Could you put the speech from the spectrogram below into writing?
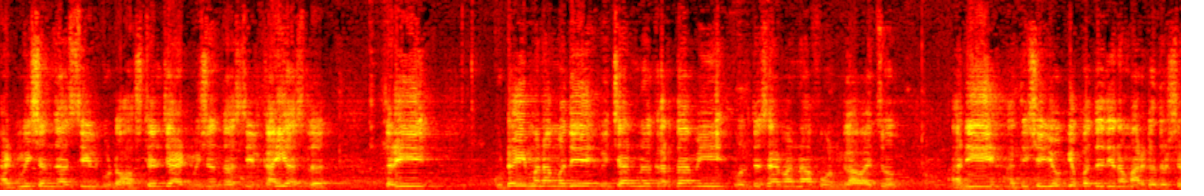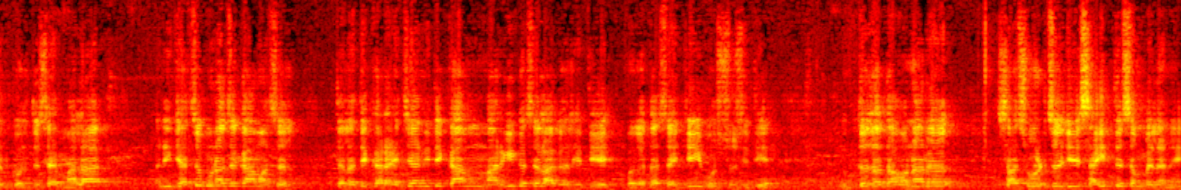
ॲडमिशन्स असतील कुठं हॉस्टेलच्या ॲडमिशन्स असतील काही असलं तरी कुठेही मनामध्ये विचार न करता मी कोलते साहेबांना फोन लावायचो. आणि अतिशय योग्य पद्धतीनं मार्गदर्शन कोलते साहेब मला आणि ज्याचं कुणाचं काम असेल त्याला ते करायचे आणि ते काम मार्गी कसं लागेल हे ते बघत असायची ही वस्तुस्थिती आहे. नुकतंच आता होणारं सासवडचं जे साहित्य संमेलन आहे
